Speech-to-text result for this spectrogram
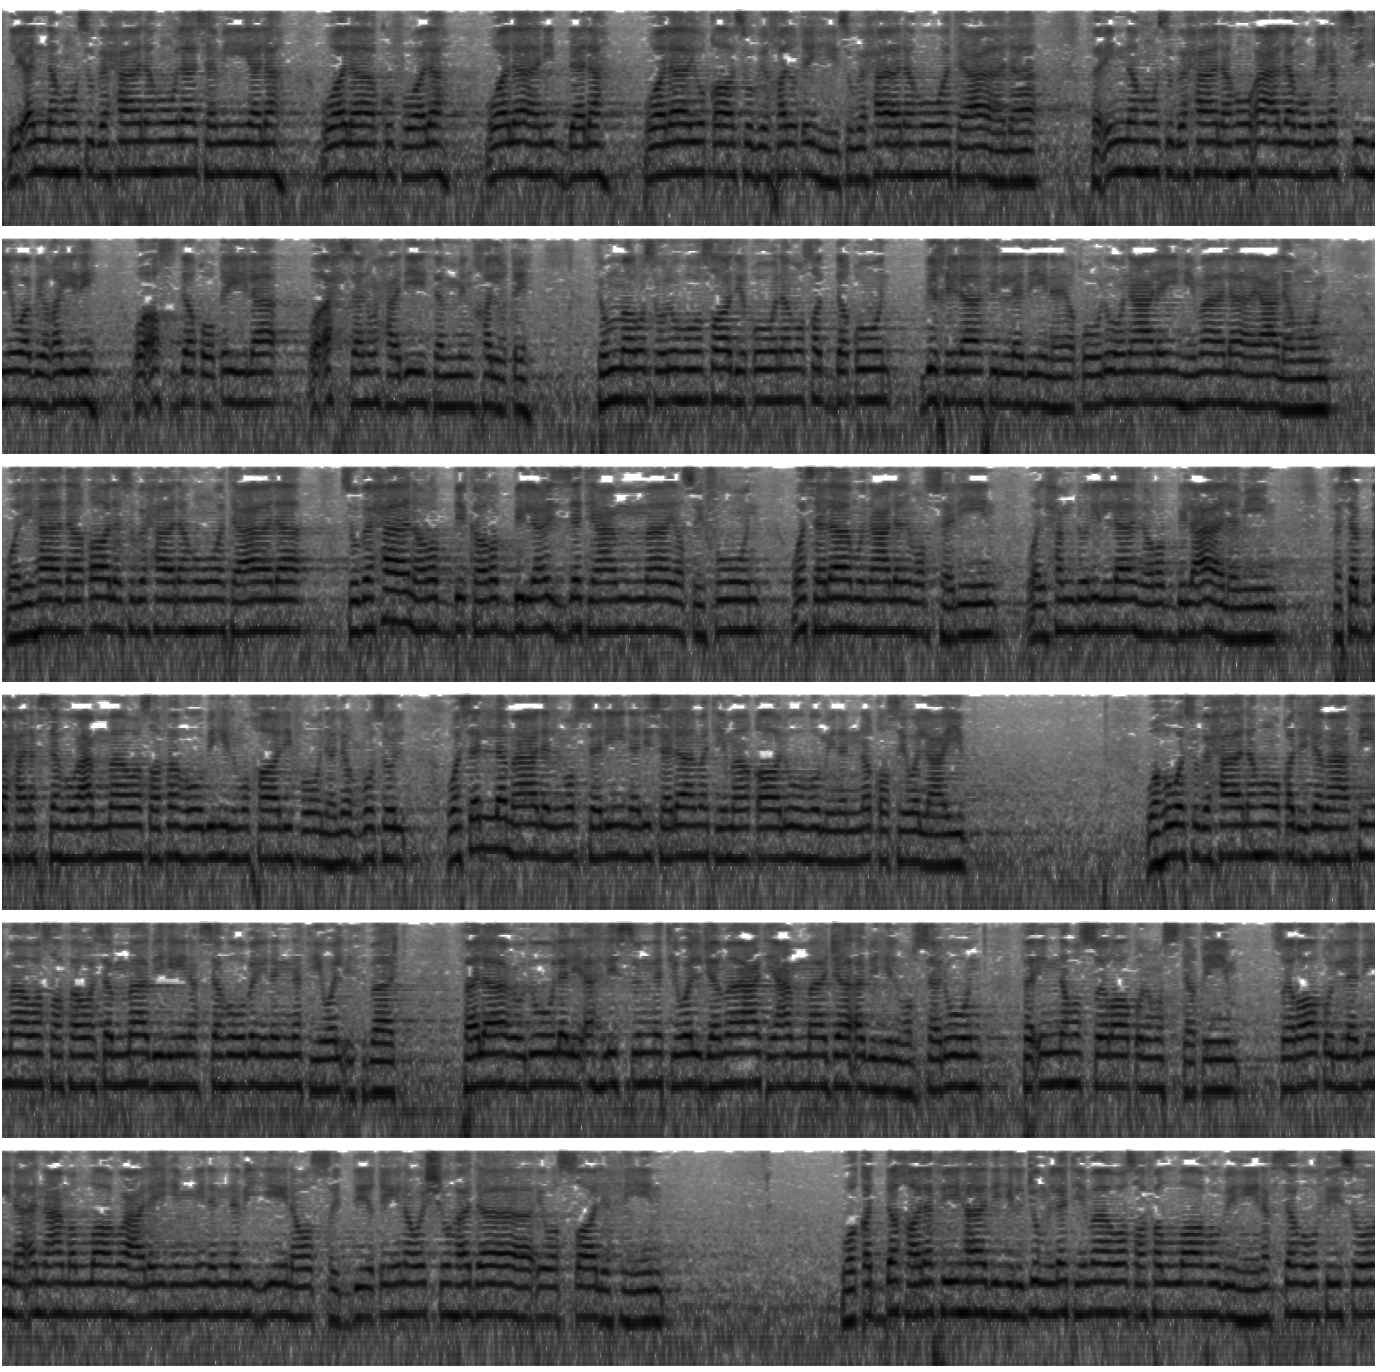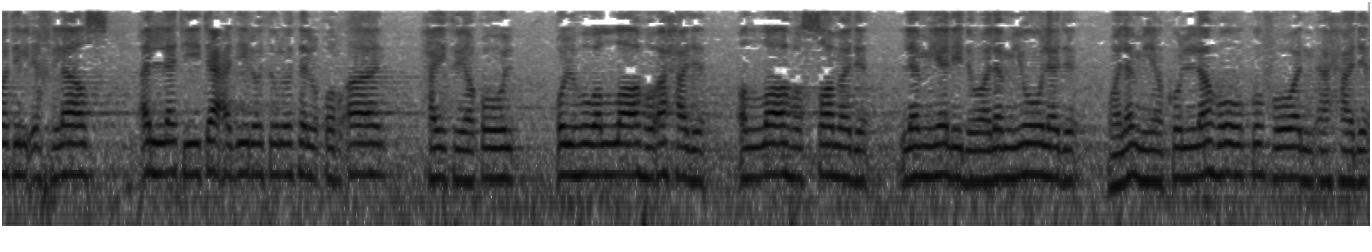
لأنه سبحانه لا سمي له ولا كفو له ولا ند له ولا يقاس بخلقه سبحانه وتعالى. فإنه سبحانه أعلم بنفسه وبغيره وأصدق قيلا وأحسن حديثا من خلقه. ثم رسله صادقون مصدقون بخلاف الذين يقولون عليه ما لا يعلمون. ولهذا قال سبحانه وتعالى سبحان ربك رب العزة عما يصفون وسلام على المرسلين والحمد لله رب العالمين. فسبح نفسه عما وصفه به المخالفون للرسل وسلم على المرسلين لسلامة ما قالوه من النقص والعيب. وهو سبحانه قد جمع فيما وصف وسمى به نفسه بين النفي والإثبات فلا عدول لأهل السنة والجماعة عما جاء به المرسلون فإنه الصراط المستقيم. صراط الذين أنعم الله عليهم من النبيين والصديقين والشهداء والصالحين. وقد دخل في هذه الجملة ما وصف الله به نفسه في سورة الإخلاص التي تعدل ثلث القرآن حيث يقول قل هو الله أحد الله الصمد لم يلد ولم يولد ولم يكن له كفوا أحد.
